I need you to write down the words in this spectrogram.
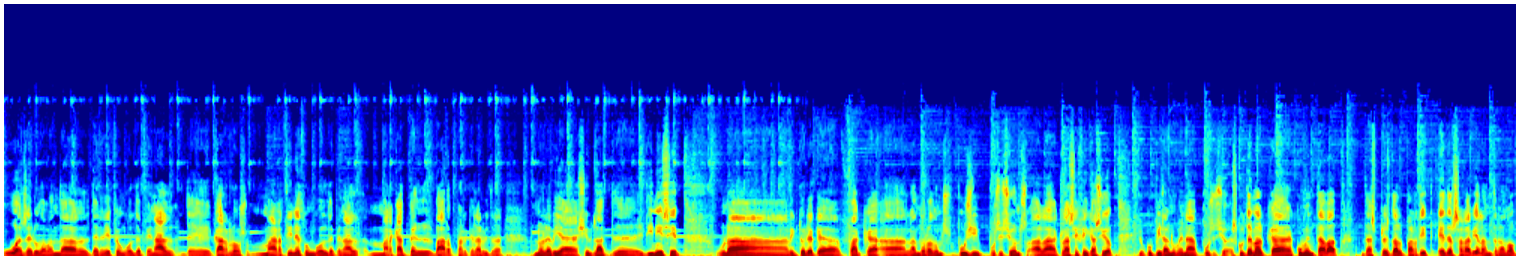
1 a 0 davant del Tenerife, un gol de penal de Carlos Martínez, un gol de penal marcat pel VAR, perquè l'àrbitre no l'havia xiulat eh, d'inici. Una victòria que fa que eh, l'Andorra doncs, pugi posicions a la classificació i ocupi la novena posició. Escoltem el que comentava després del partit Eder Sarabia, l'entrenador,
